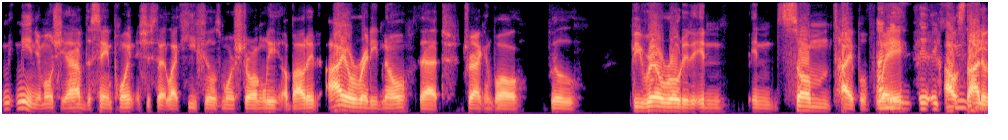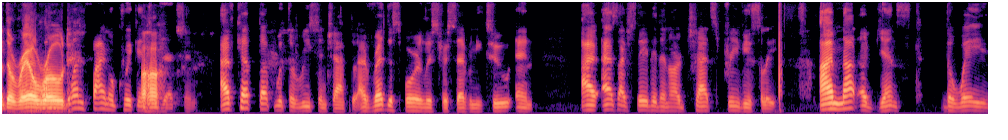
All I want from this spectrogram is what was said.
me and Yamoshi have the same point. It's just that like he feels more strongly about it. I already know that Dragon Ball will be railroaded in in some type of way I mean, outside me, of the railroad. One, one final quick uh-huh. interjection. Uh-huh. I've kept up with the recent chapter. I've read the spoiler list for 72 and I as I've stated in our chats previously, I'm not against the way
